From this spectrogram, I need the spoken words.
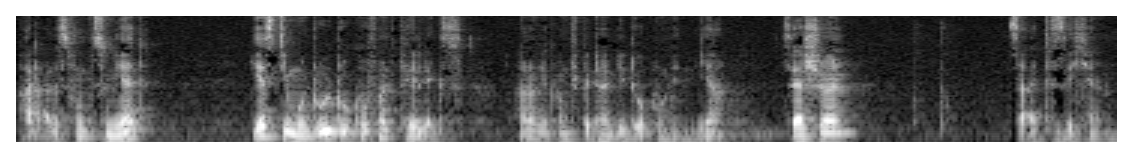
hat alles funktioniert. Hier ist die Modul-Doku von Felix. Hallo, hier kommt später die Doku hin. Ja, sehr schön. Seite sichern.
